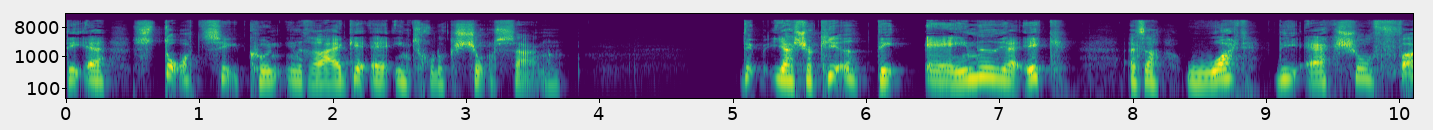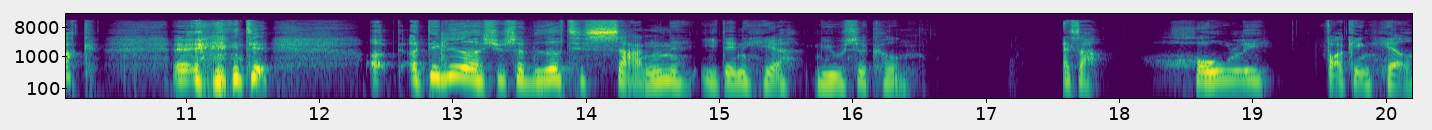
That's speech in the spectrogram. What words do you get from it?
Det er stort set kun en række af introduktionssange. Det, jeg er chokeret. Det anede jeg ikke. Altså, what the actual fuck? Øh, det, og, og det leder os jo så videre til sangene i den her musical. Altså, holy fucking hell.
